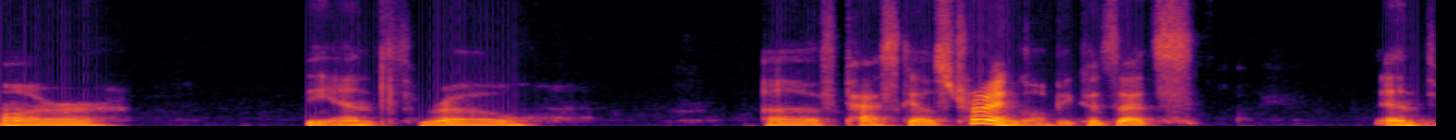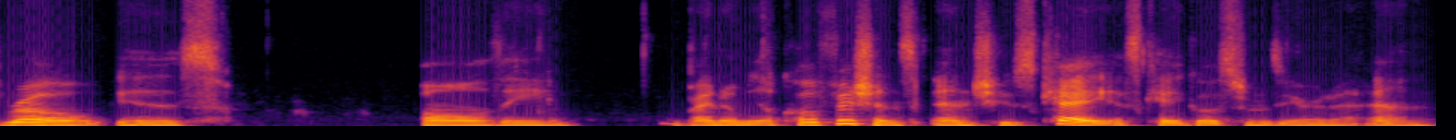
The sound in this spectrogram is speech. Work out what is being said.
are the nth row of Pascal's triangle because that's nth row is all the binomial coefficients n choose k as k goes from 0 to n.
